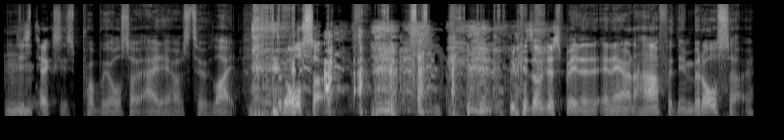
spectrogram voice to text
But this mm. text is probably also eight hours too late. But also, because I've just been an an hour and a half with him, but also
